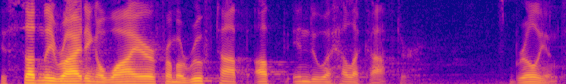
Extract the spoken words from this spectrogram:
is suddenly riding a wire from a rooftop up into a helicopter. It's brilliant.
